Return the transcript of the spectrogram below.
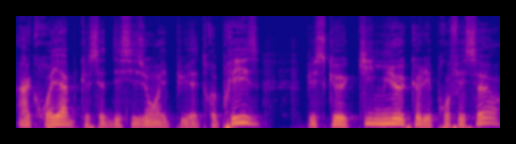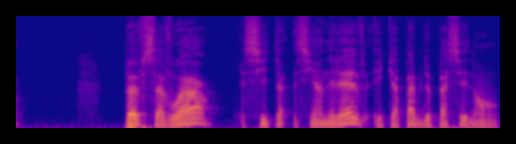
incroyable que cette décision ait pu être prise, puisque qui mieux que les professeurs peuvent savoir si, un élève est capable de passer dans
